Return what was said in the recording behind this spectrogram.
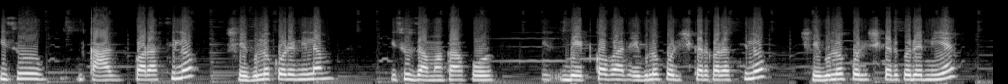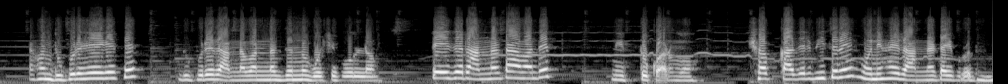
কিছু কাজ করার ছিল, সেগুলো করে নিলাম। কিছু জামা কাপড় বেড কভার এগুলো পরিষ্কার করার ছিল, সেগুলো পরিষ্কার করে নিয়ে এখন দুপুরে হয়ে গেছে। দুপুরে রান্না বান্নার জন্য বসে পড়লাম। তো এই যে রান্নাটা আমাদের নিত্যকর্ম। সব কাজের ভিতরে মনে হয় রান্নাটাই প্রধান।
